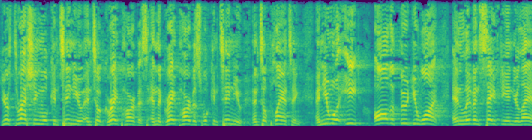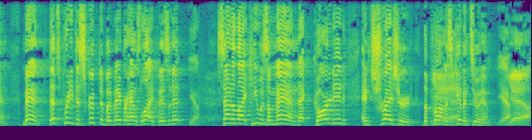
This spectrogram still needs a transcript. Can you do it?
Your threshing will continue until grape harvest, and the grape harvest will continue until planting. And you will eat all the food you want and live in safety in your land. Man, that's pretty descriptive of Abraham's life, isn't it? Yeah. Sounded like he was a man that guarded and treasured the promise Yeah. given to him. Yeah. Yeah.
